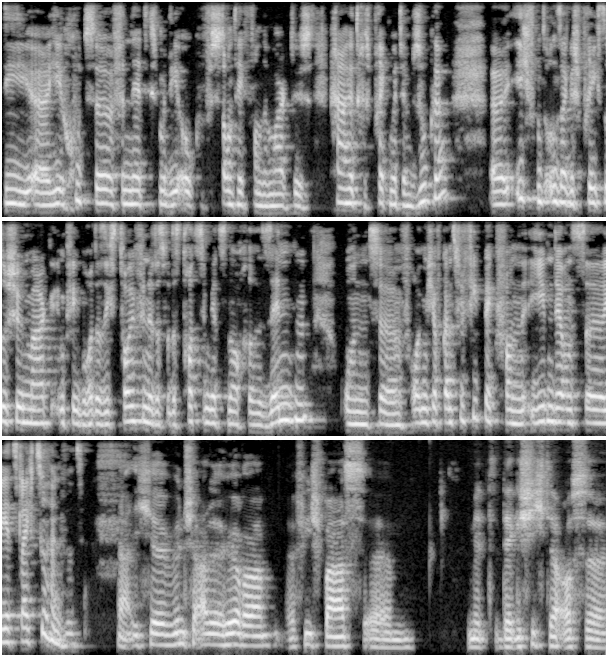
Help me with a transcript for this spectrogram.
die uh, hier goed uh, vernet is, maar die ook verstand heeft van de markt. Dus ga het gesprek met hem zoeken. Uh, ich fand unser Gespräch so schön, Mark, im Februar, dass ich es toll finde, dass wir das trotzdem jetzt noch senden und freue mich auf ganz viel Feedback von jedem, der uns jetzt gleich zuhören wird. Ja, ich wünsche alle Hörer viel Spaß. Ähm mit der Geschichte aus äh,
